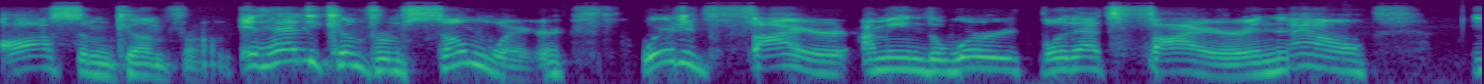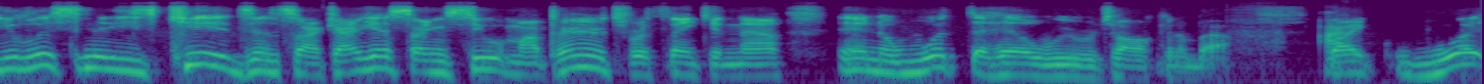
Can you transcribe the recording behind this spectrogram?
awesome come from? It had to come from somewhere. Where did fire? I mean, the word, well, that's fire. And now you listen to these kids, and it's like I guess I can see what my parents were thinking now, and what the hell we were talking about. I- Like what,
